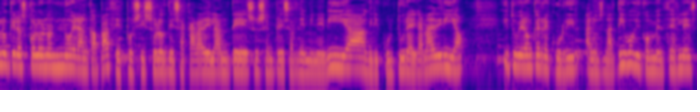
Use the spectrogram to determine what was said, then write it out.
lo que los colonos no eran capaces por sí solos de sacar adelante sus empresas de minería, agricultura y ganadería, y tuvieron que recurrir a los nativos y convencerles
